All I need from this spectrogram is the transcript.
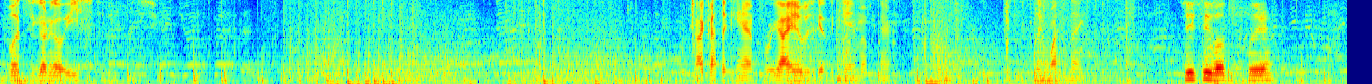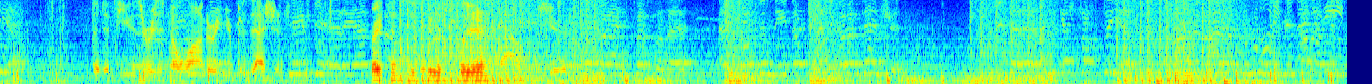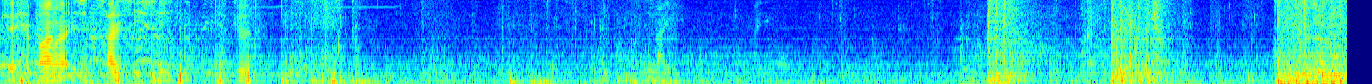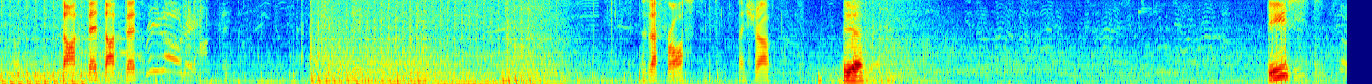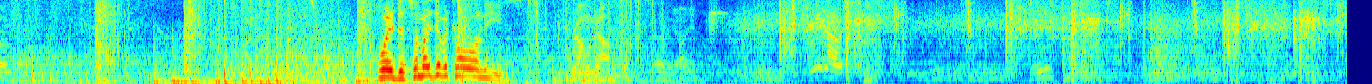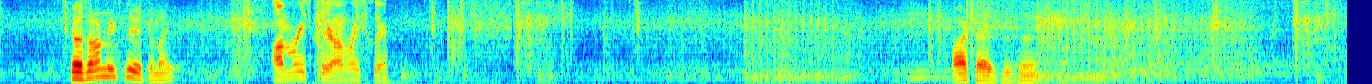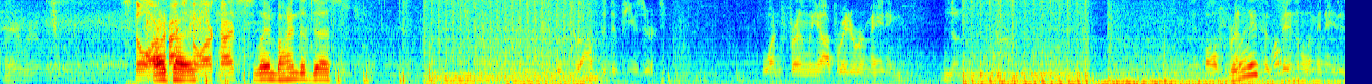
What's he gonna go east? I got the cam for you. I always get the cam up there. Like my thing. CC looks clear. The diffuser is no longer in your possession. Break and CC was clear. Now secured. Okay, Hibana is inside of CC. That's good. Doc dead, Doc dead. Is that Frost? Nice job. Yeah. East? Wait, did somebody give a call on East? Drone up. Reload. Yo, is armory clear at the mic? Armory's clear, armory's clear. Archives, isn't it? Still archives, still Archives. archives. Laying behind the desk. Drop the diffuser. One friendly operator remaining. No, no, All friendlies What? have been eliminated.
